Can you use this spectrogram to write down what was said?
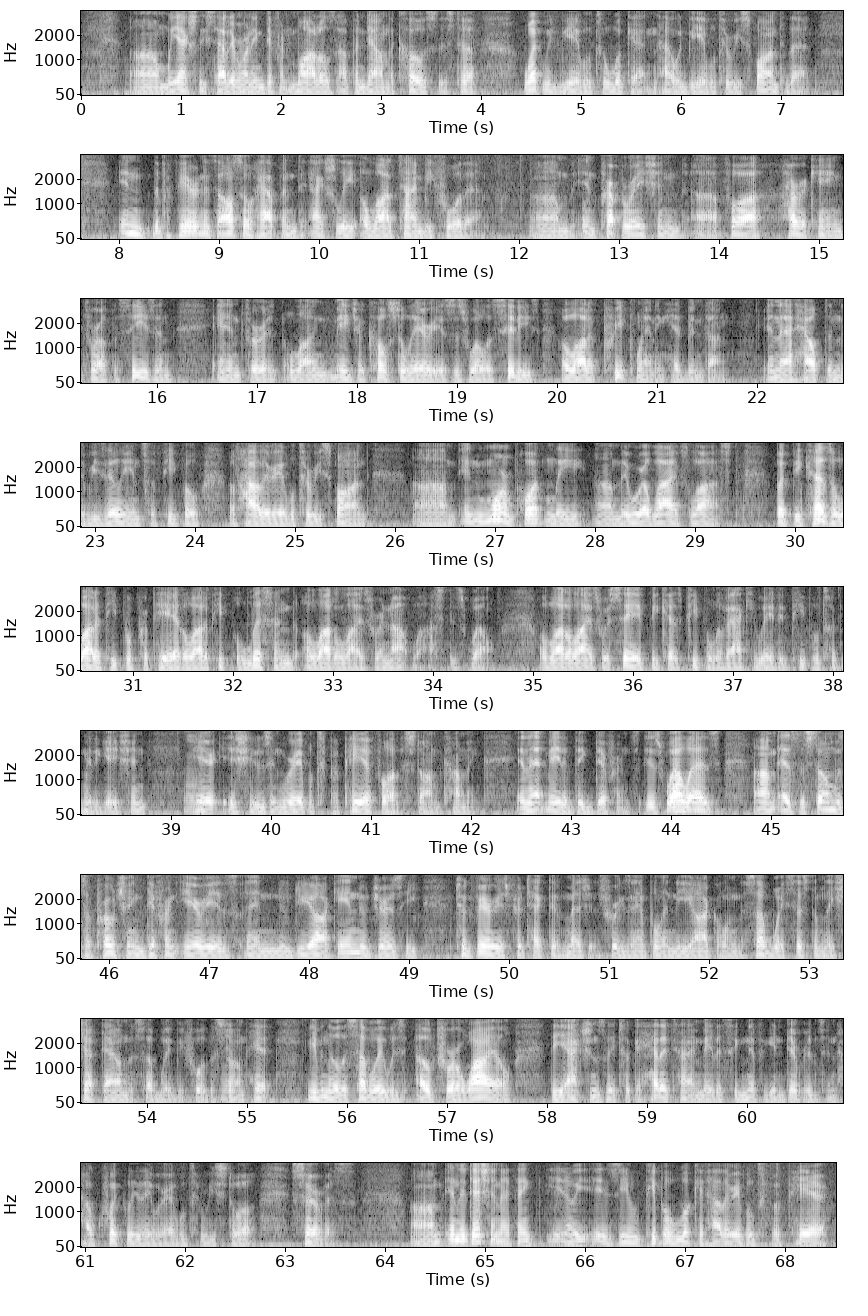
um, we actually started running different models up and down the coast as to what we'd be able to look at and how we'd be able to respond to that. And the preparedness also happened actually a lot of time before that. Um, in preparation uh, for hurricane throughout the season and for along major coastal areas as well as cities, a lot of pre-planning had been done. And that helped in the resilience of people of how they were able to respond. Um, and more importantly, um, there were lives lost. But because a lot of people prepared, a lot of people listened, a lot of lives were not lost as well. A lot of lives were saved because people evacuated, people took mitigation mm. issues, and were able to prepare for the storm coming. And that made a big difference, as well as um, as the storm was approaching different areas in New York and New Jersey, took various protective measures. For example, in New York, along the subway system, they shut down the subway before the storm yeah. hit. Even though the subway was out for a while, the actions they took ahead of time made a significant difference in how quickly they were able to restore service. Um, in addition, I think you know, as you people look at how they're able to prepare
